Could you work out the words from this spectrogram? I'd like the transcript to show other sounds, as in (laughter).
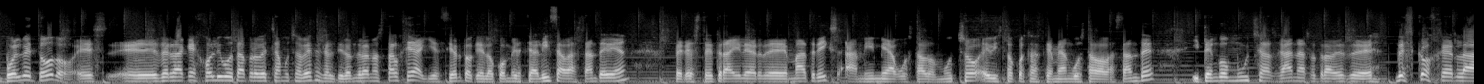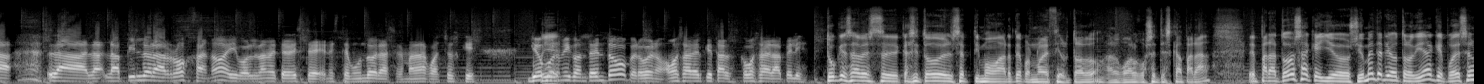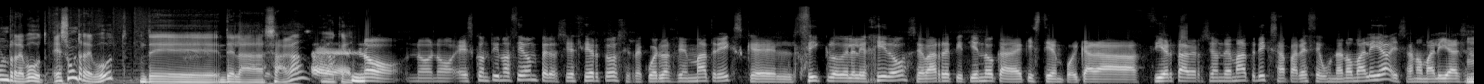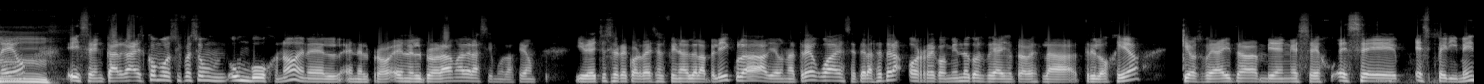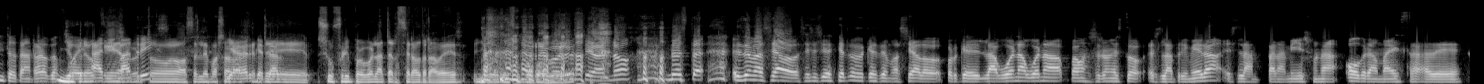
Vuelve todo. Es, es verdad que Hollywood aprovecha muchas veces el tirón de la nostalgia y es cierto que lo comercializa bastante bien pero este tráiler de Matrix a mí me ha gustado mucho, he visto cosas que me han gustado bastante y tengo muchas ganas otra vez de, escoger la, la, píldora roja ¿no? y volver a meter este, en este mundo de las hermanas Wachowski. Yo por mí contento, pero bueno, vamos a ver qué tal, cómo sale la peli. Tú que sabes eh, casi todo el séptimo arte, por no decir todo, algo, algo se te escapará. Eh, para todos aquellos, yo me enteré otro día que puede ser un reboot. ¿Es un reboot de, la saga? Eh, no, no, no, es continuación, pero sí es cierto, si recuerdas bien Matrix, que el ciclo del elegido se va repitiendo cada X tiempo y cada cierta versión de Matrix aparece una anomalía, y esa anomalía es Neo, mm. y se encarga, es como si fuese un, bug, ¿no? En el, en, el en el programa de la simulación. Y de hecho, si recordáis el final de la película, había una tregua, etcétera, etcétera. Os recomiendo que os veáis otra vez la trilogía que os veáis también ese, ese experimento tan raro que yo fue creo que Animatrix. hacerle pasar a, la gente sufrir por ver la tercera otra vez. Yo creo que es, un poco (laughs) ¿no? no está, es demasiado, sí, sí, sí, es cierto que es demasiado, porque la buena, buena, vamos a ser honestos, es la primera, es la, para mí es una obra maestra de,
